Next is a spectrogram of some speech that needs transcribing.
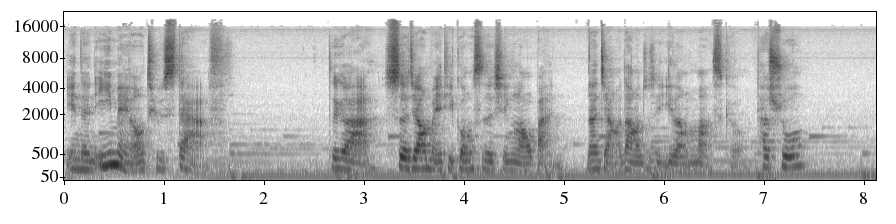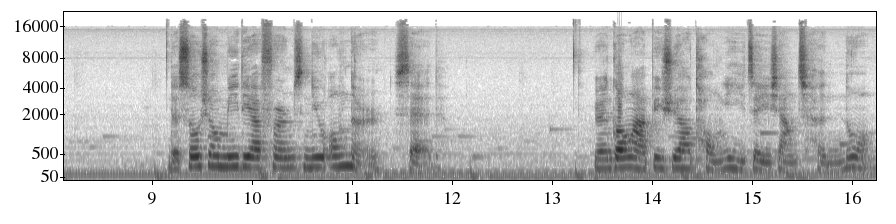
In an email to staff，这个啊，社交媒体公司的新老板，那讲的当然就是 Elon Musk。他说，The social media firm's new owner said，员工啊必须要同意这一项承诺。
